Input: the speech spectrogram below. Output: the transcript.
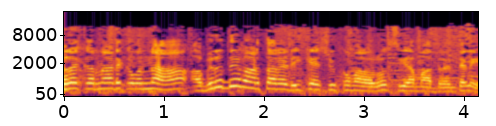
ಉತ್ತರ ಕರ್ನಾಟಕವನ್ನ ಅಭಿವೃದ್ಧಿ ಮಾಡ್ತಾರೆ ಡಿ ಕೆ ಶಿವಕುಮಾರ್ ಅವರು ಸಿಎಂ ಆದ್ರೆ ಅಂತೇಳಿ.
